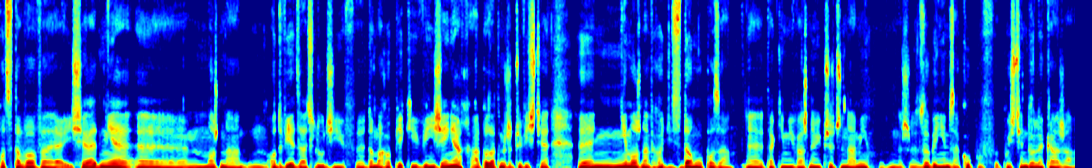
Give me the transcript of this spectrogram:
podstawowe i średnie. Można mm, odwiedzać ludzi w domach opieki w więzieniach, ale poza tym rzeczywiście nie można wychodzić z domu poza takimi ważnymi przyczynami, znaczy zrobieniem zakupów, pójściem do lekarza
